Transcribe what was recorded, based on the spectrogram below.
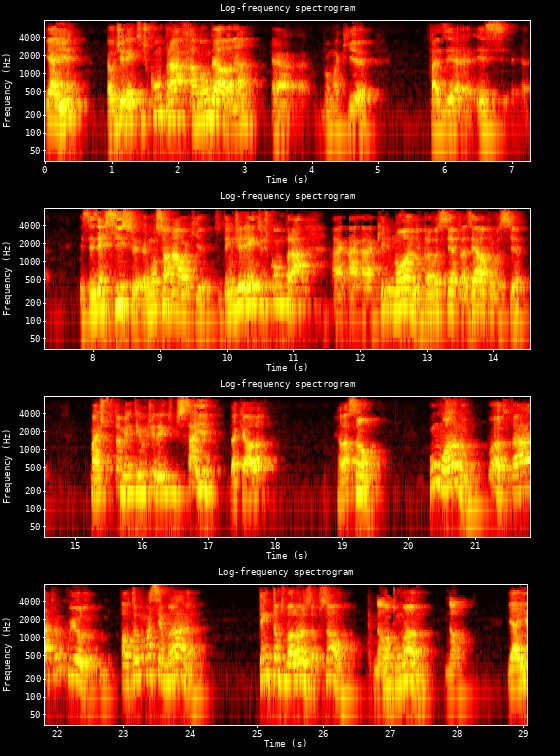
E aí é o direito de comprar a mão dela, né? É, vamos aqui fazer esse, esse exercício emocional aqui. Tu tem o direito de comprar a, a, aquele nome para você, trazer ela para você. Mas tu também tem o direito de sair daquela relação. Um ano, pô, tu tá tranquilo. Faltando uma semana, tem tanto valor essa opção? Não. Quanto um ano? Não. E aí,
